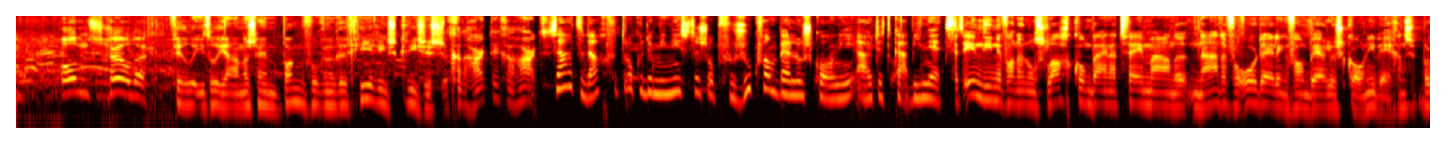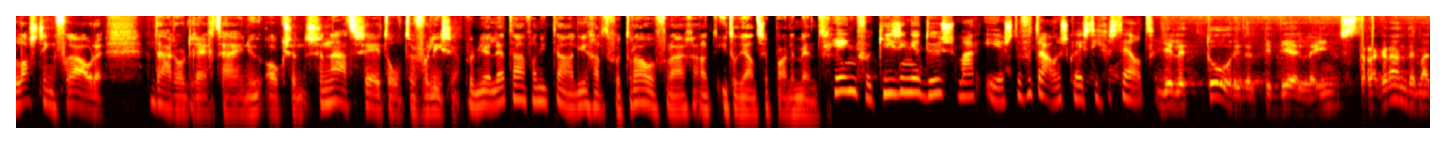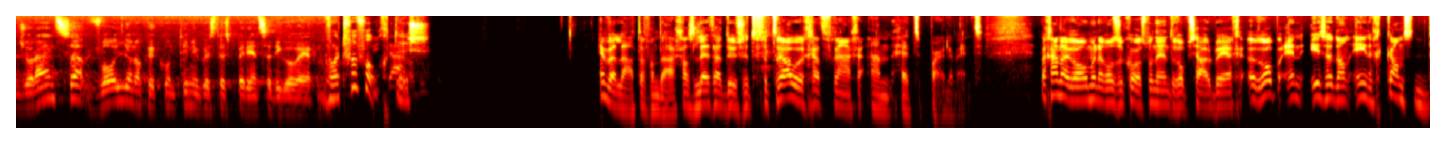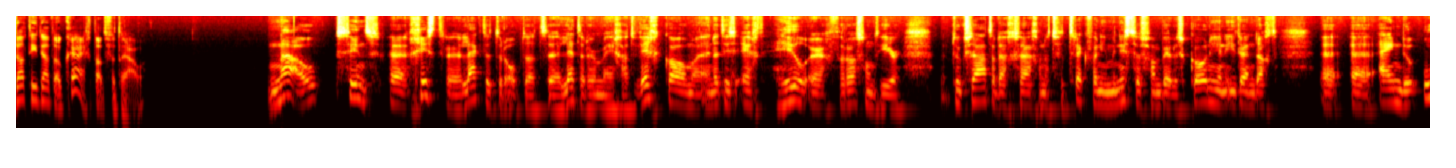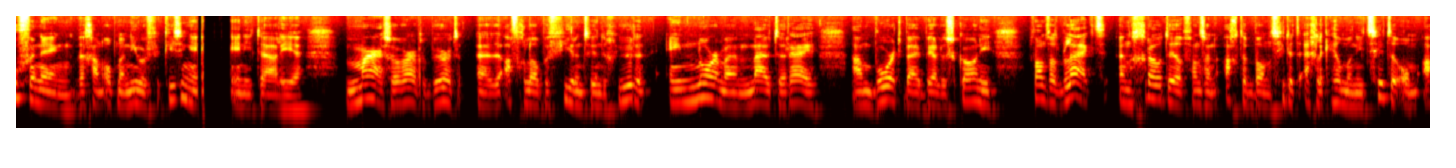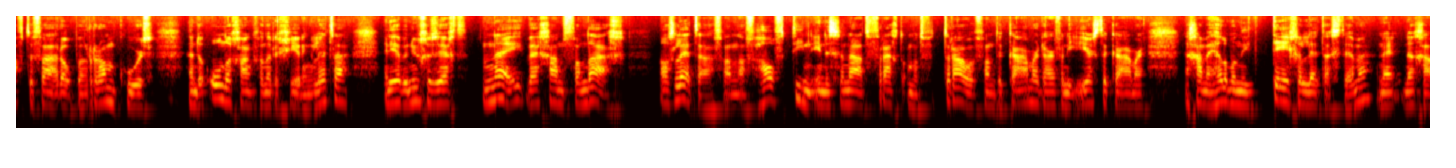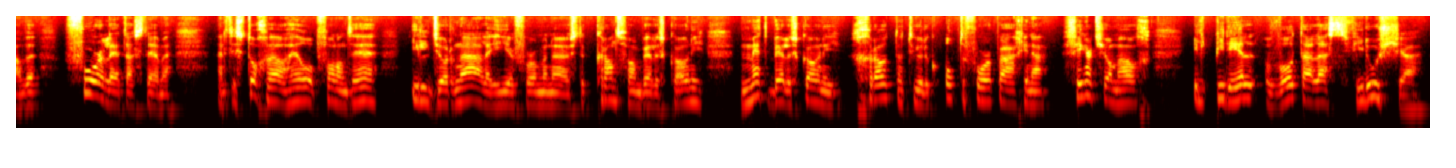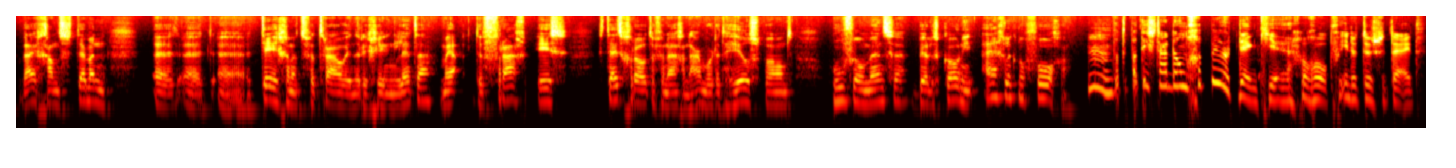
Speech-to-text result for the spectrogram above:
onschuldig. Veel Italianen zijn bang voor een regeringscrisis. Het gaat hard tegen hard. Zaterdag vertrokken de ministers op verzoek van Berlusconi uit het kabinet. Het indienen van hun ontslag komt bijna twee maanden na de veroordeling van Berlusconi wegens belastingfraude. Daardoor dreigt hij nu ook zijn senaatzetel te verliezen. Premier Letta van Italië gaat het vertrouwen vragen aan het Italiaanse parlement. Geen verkiezingen dus, maar eerst de vertrouwenskwestie gesteld. Gli elettori del PDL in stragrande maggioranza vogliono che continui questa esperienza di governo. Wordt vervolgd dus. En we laten vandaag als Letta dus het vertrouwen gaat vragen aan het parlement. We gaan naar Rome, naar onze correspondent Rob Zoutberg. Rob, en is er dan enige kans dat hij dat ook krijgt, dat vertrouwen? Nou, sinds uh, gisteren lijkt het erop dat uh, Letter ermee gaat wegkomen. En dat is echt heel erg verrassend hier. Natuurlijk zaterdag zagen we het vertrek van die ministers van Berlusconi. En iedereen dacht, uh, einde oefening. We gaan op naar nieuwe verkiezingen in Italië. Maar zo waar gebeurt de afgelopen 24 uur... een enorme muiterij aan boord bij Berlusconi. Want wat blijkt, een groot deel van zijn achterban ziet het eigenlijk helemaal niet zitten... om af te varen op een ramkoers en de ondergang van de regering Letta. En die hebben nu gezegd, nee, wij gaan vandaag als Letta vanaf half tien in de Senaat vraagt om het vertrouwen van de Kamer, daar van die Eerste Kamer, dan gaan we helemaal niet tegen Letta stemmen. Nee, dan gaan we voor Letta stemmen. En het is toch wel heel opvallend, hè? Il Giornale hier voor mijn neus, de krant van Berlusconi. Met Berlusconi groot natuurlijk op de voorpagina, vingertje omhoog. Il PDL vota la sfiducia. Wij gaan stemmen uh, uh, uh, tegen het vertrouwen in de regering Letta. Maar ja, de vraag is steeds groter vandaag. En daar wordt het heel spannend hoeveel mensen Berlusconi eigenlijk nog volgen. Hmm, wat, wat is daar dan gebeurd, denk je, Rob, in de tussentijd?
